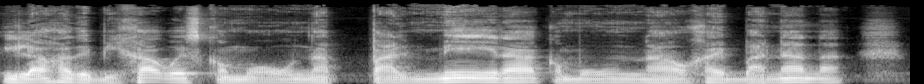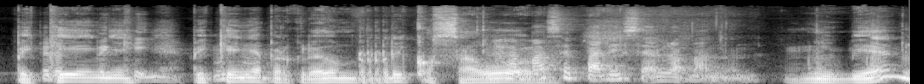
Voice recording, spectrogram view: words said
Y la hoja de bijao es como una palmera, como una hoja de banana pequeña, pequeña, pequeña. pero que le da un rico sabor. Jamás se parece a la banana. Muy bien,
